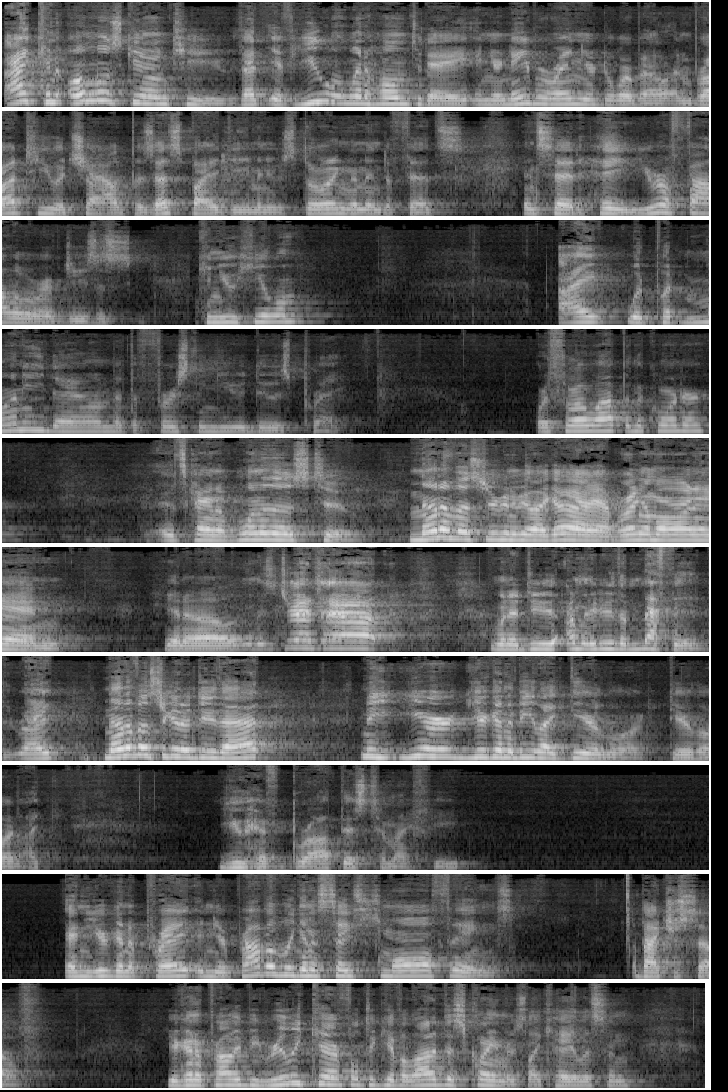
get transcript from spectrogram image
I can almost guarantee you that if you went home today and your neighbor rang your doorbell and brought to you a child possessed by a demon who was throwing them into fits and said, Hey, you're a follower of Jesus, can you heal him? I would put money down that the first thing you would do is pray. Or throw up in the corner. It's kind of one of those two. None of us are going to be like, oh, yeah, bring them on in. You know, stretch out. I'm going to do, I'm going to do the method, right? None of us are going to do that. You're, you're going to be like, Dear Lord, dear Lord, I, you have brought this to my feet. And you're going to pray, and you're probably going to say small things about yourself. You're going to probably be really careful to give a lot of disclaimers, like, hey, listen,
